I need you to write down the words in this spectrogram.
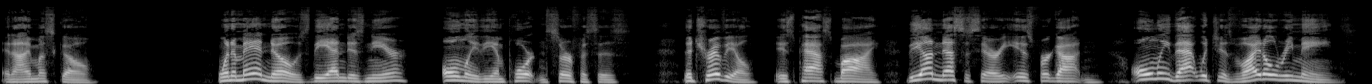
and I must go. When a man knows the end is near, only the important surfaces. The trivial is passed by, the unnecessary is forgotten. Only that which is vital remains.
